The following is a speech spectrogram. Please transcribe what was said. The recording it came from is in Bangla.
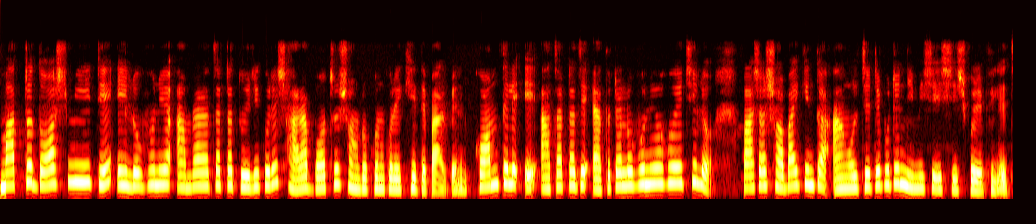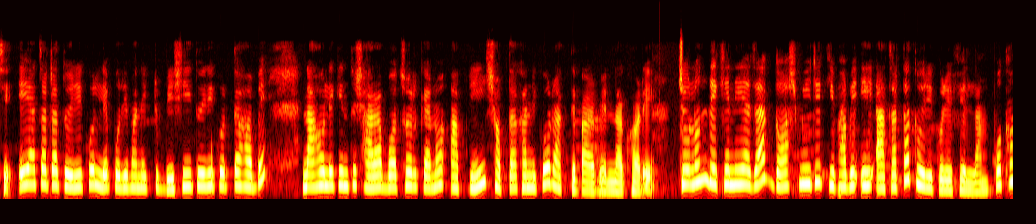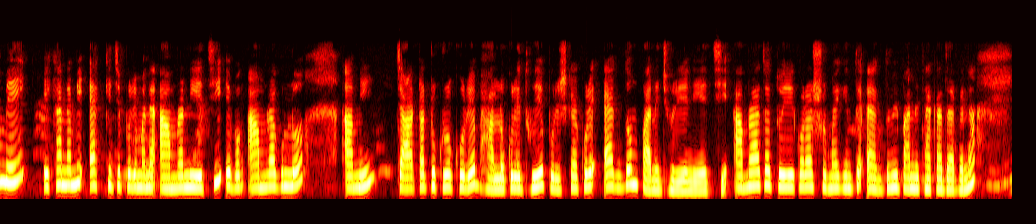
মাত্র দশ মিনিটে এই লোভনীয় আমড়ার আচারটা তৈরি করে সারা বছর সংরক্ষণ করে খেতে পারবেন। কম তেলে এই আচারটা যে এতটা লোভনীয় হয়েছিল, বাসার সবাই কিন্তু আঙুল চেটে পুটে নিমিশেই শেষ করে ফেলেছে। এই আচারটা তৈরি করলে পরিমাণ একটু বেশিই তৈরি করতে হবে, না হলে কিন্তু সারা বছর কেন আপনি সপ্তাহখানিকও রাখতে পারবেন না ঘরে। চলুন দেখে নিয়ে যাক দশ মিনিটে কীভাবে এই আচারটা তৈরি করে ফেললাম। প্রথমেই এখানে আমি এক কেজি পরিমাণে আমড়া নিয়েছি এবং আমড়াগুলো আমি চারটা টুকরো করে ভালো করে ধুয়ে পরিষ্কার করে একদম পানি ঝরিয়ে নিয়েছি। আমরা আচার তৈরি করার সময় কিন্তু একদমই পানি থাকা যাবে না।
